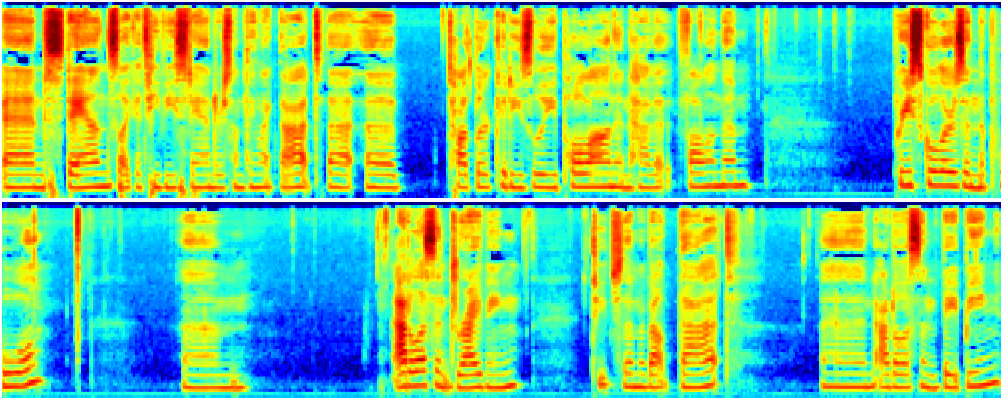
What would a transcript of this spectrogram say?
and stands, like a TV stand or something like that, that a toddler could easily pull on and have it fall on them. Preschoolers in the pool. Um, adolescent driving, teach them about that. And adolescent vaping.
